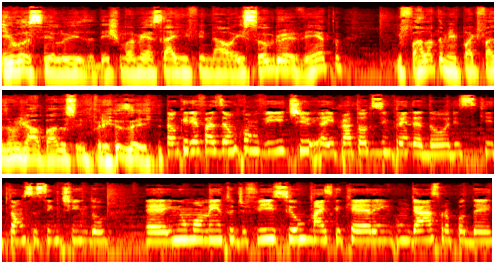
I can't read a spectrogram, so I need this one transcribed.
E você, Luísa, deixa uma mensagem final aí sobre o evento e fala também, pode fazer um jabá da sua empresa aí. Então, queria fazer um convite aí para todos os empreendedores que estão se sentindo é, em um momento difícil, mas que querem um gás para poder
